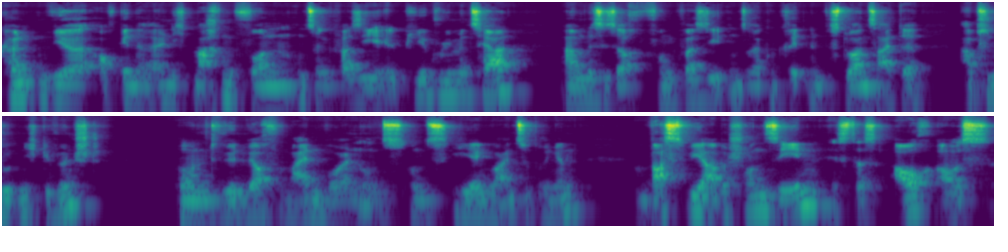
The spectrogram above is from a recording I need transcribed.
könnten wir auch generell nicht machen von unseren quasi LP-Agreements her. Ähm, das ist auch von quasi unserer konkreten Investorenseite absolut nicht gewünscht und würden wir auch vermeiden wollen, uns, uns hier irgendwo einzubringen. Was wir aber schon sehen, ist, dass auch aus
